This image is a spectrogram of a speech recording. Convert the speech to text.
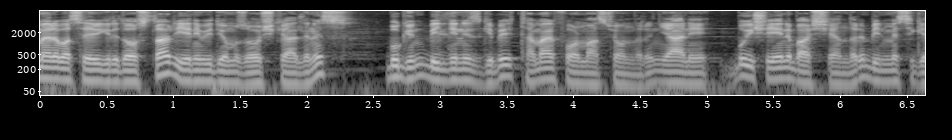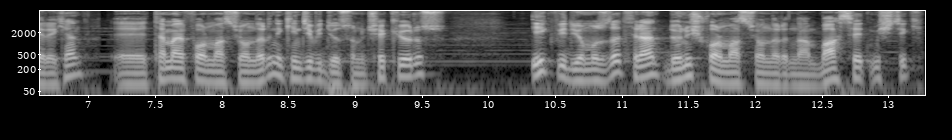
merhaba sevgili dostlar, yeni videomuza hoş geldiniz. Bugün bildiğiniz gibi temel formasyonların yani bu işe yeni başlayanların bilmesi gereken e, temel formasyonların ikinci videosunu çekiyoruz. İlk videomuzda trend dönüş formasyonlarından bahsetmiştik.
